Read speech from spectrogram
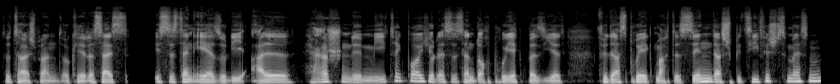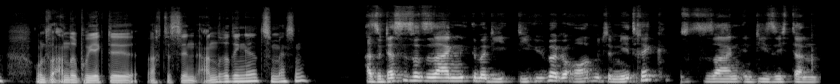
Total spannend. Okay, das heißt, ist es dann eher so die allherrschende Metrik bei euch oder ist es dann doch projektbasiert? Für das Projekt macht es Sinn, das spezifisch zu messen und für andere Projekte macht es Sinn, andere Dinge zu messen? Also das ist sozusagen immer die, die übergeordnete Metrik, sozusagen, in die sich dann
